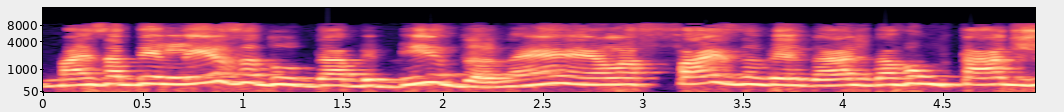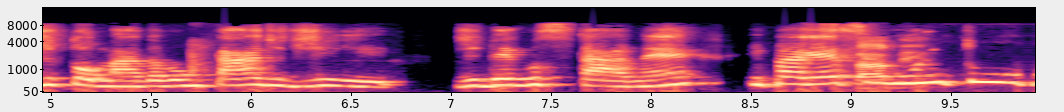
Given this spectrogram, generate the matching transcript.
Mas a beleza do, da bebida, né? Ela faz, na verdade, da vontade de tomar, da vontade de, de degustar, né? E parece Sabe? muito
